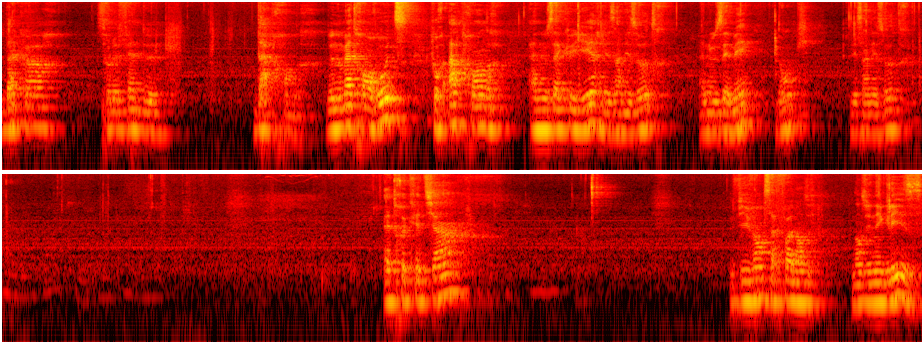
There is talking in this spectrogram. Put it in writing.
d'accord sur le fait de d'apprendre, de nous mettre en route pour apprendre à nous accueillir les uns les autres, à nous aimer donc les uns les autres? Être chrétien, vivant sa foi dans, dans une église,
